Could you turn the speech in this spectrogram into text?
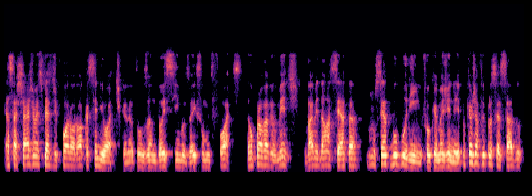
essa charge é uma espécie de pororoca semiótica, né? Eu estou usando dois símbolos aí que são muito fortes. Então, provavelmente, vai me dar uma certa, um certo burburinho, foi o que eu imaginei, porque eu já fui processado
